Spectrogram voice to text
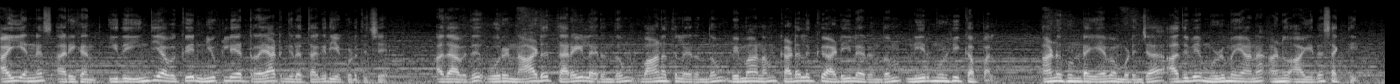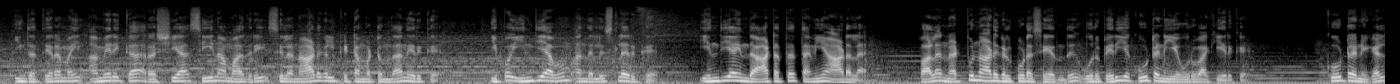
ஐஎன்எஸ் அரிஹந்த் இது இந்தியாவுக்கு நியூக்ளியர் ட்ரையாட்ங்கிற தகுதியை கொடுத்துச்சு. அதாவது ஒரு நாடு தரையில இருந்தும் வானத்துல இருந்தும் விமானம் கடலுக்கு அடியில இருந்தும் நீர்மூழ்கி கப்பல். அணுகுண்ட ஏவ முடிஞ்சா அதுவே முழுமையான அணு ஆயுத சக்தி. இந்த திறமை அமெரிக்கா ரஷ்யா சீனா மாதிரி சில நாடுகள் கிட்ட மட்டும்தான் இருக்கு. இப்போ இந்தியாவும் அந்த லிஸ்ட்ல இருக்கு. இந்தியா இந்த ஆட்டத்தை தனியா ஆடலை. பல நட்பு நாடுகள் கூட சேர்ந்து ஒரு பெரிய கூட்டணியை உருவாக்கி இருக்கு கூட்டணிகள்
